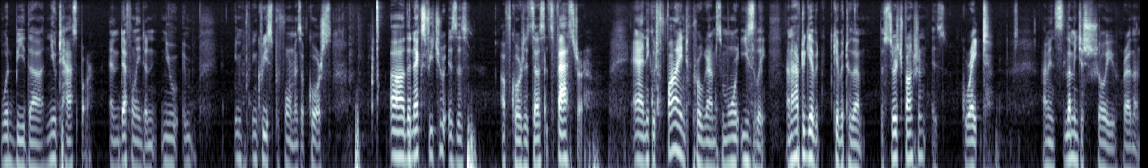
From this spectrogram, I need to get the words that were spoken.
would be the new taskbar, and definitely the new increased performance, of course. Uh, the next feature is this, of course, it says it's faster, and you could find programs more easily. And I have to give it give it to them. The search function is great. I mean, let me just show you rather than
